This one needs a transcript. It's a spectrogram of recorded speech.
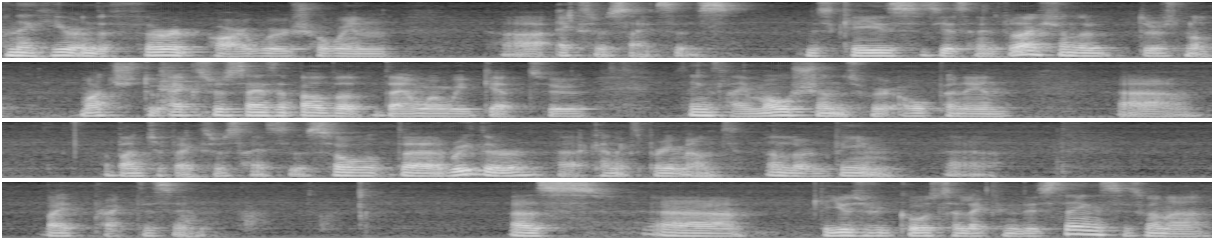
And then here in the third part, we're showing uh, exercises. In this case, it's just an introduction. There's not much to exercise about, but then when we get to things like motions, we're opening uh, a bunch of exercises. So the reader uh, can experiment and learn Vim uh, by practicing. As uh, the user goes selecting these things, it's gonna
